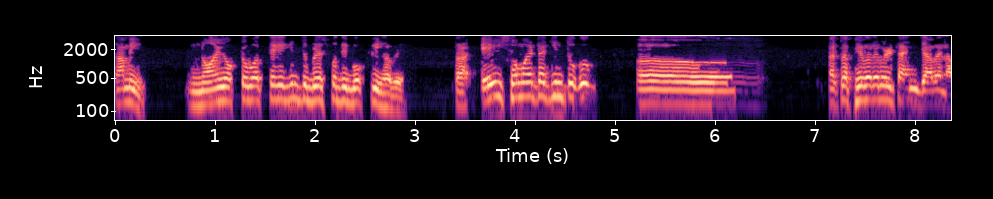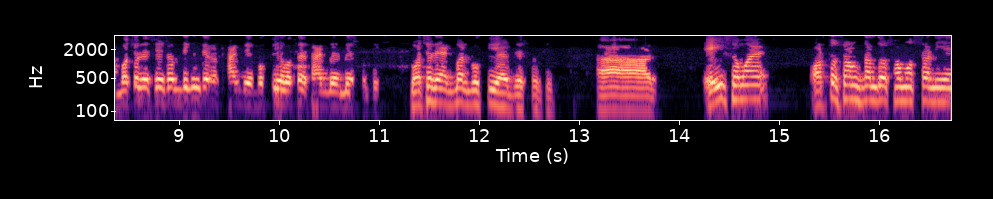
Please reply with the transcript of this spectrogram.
কামিং নয় অক্টোবর থেকে কিন্তু বৃহস্পতি বক্রি হবে। তা এই সময়টা কিন্তু খুব একটা ফেভারেবল টাইম যাবে না। বছরের শেষ অবধি কিন্তু এটা থাকবে, বক্রি অবস্থায় থাকবে বৃহস্পতি। বছরে একবার বক্রি হয় বৃহস্পতি। আর এই সময় অর্থ সংক্রান্ত সমস্যা নিয়ে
